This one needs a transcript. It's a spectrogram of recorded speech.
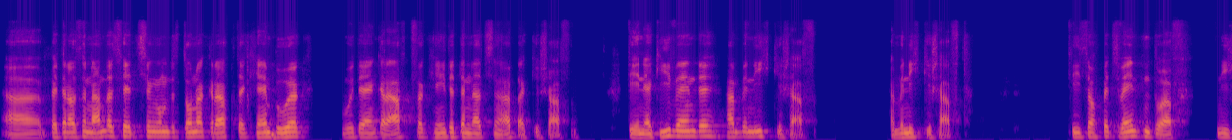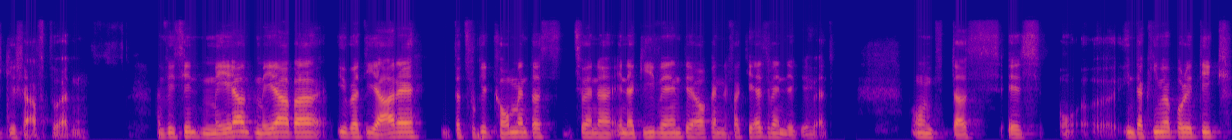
äh, bei den Auseinandersetzungen um das Donaukraftwerk Heimburg wurde ein Kraftwerk hinter den Nationalpark geschaffen. Die Energiewende haben wir nicht geschaffen, haben wir nicht geschafft. Die ist auch bei Zwentendorf nicht geschafft worden. Und wir sind mehr und mehr aber über die Jahre dazu gekommen, dass zu einer Energiewende auch eine Verkehrswende gehört. Und dass es in der Klimapolitik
